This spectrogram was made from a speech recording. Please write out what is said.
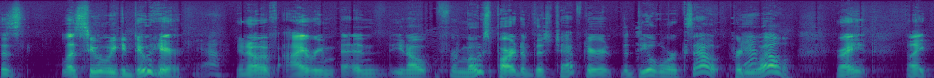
says, let's see what we can do here. Yeah. You know, if I rem- and you know, for most part of this chapter, the deal works out pretty Yeah. well, right? Like,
